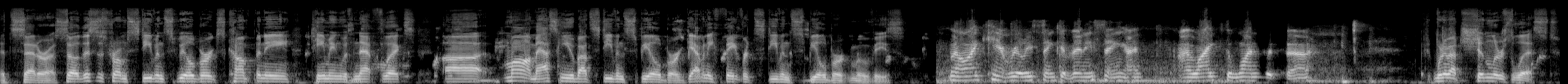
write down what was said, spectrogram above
etc. So this is from Steven Spielberg's company teaming with Netflix. Uh, Mom, asking you about Steven Spielberg. Do you have any favorite Steven Spielberg movies? Well, I can't really think of anything. I I like the one with the. What about Schindler's List?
